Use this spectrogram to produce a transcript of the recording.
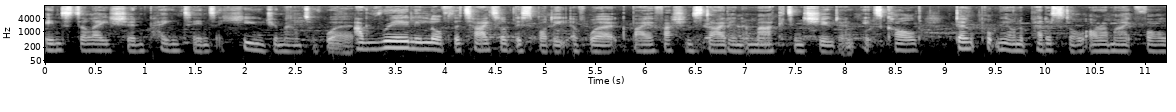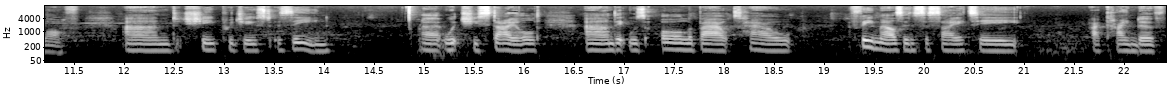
installation, paintings, a huge amount of work. I really love the title of this body of work by a fashion styling and marketing student. It's called Don't Put Me on a Pedestal or I Might Fall Off. And she produced a zine, uh, which she styled, and it was all about how females in society are kind of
